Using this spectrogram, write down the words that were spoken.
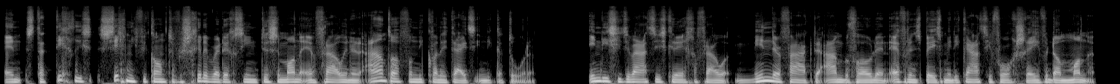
En statistisch significante verschillen werden gezien tussen mannen en vrouwen in een aantal van die kwaliteitsindicatoren. In die situaties kregen vrouwen minder vaak de aanbevolen en evidence-based medicatie voorgeschreven dan mannen.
